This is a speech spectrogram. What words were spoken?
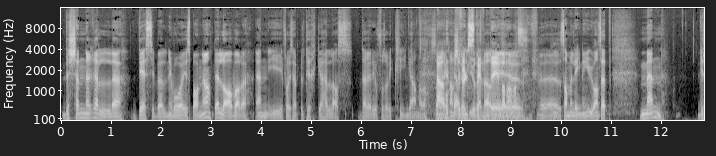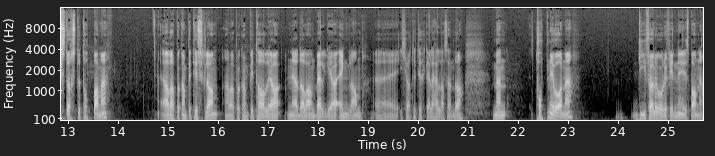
det generelle desibelnivået i Spania det er lavere enn i f.eks. Tyrkia og Hellas. Der er det jo for så vidt klin gærne, da. Så ja, det er kanskje litt urettferdig sammenligning uansett. Men de største toppene jeg har vært på kamp i Tyskland, jeg har vært på kamp i Italia, Nederland, Belgia, England. Eh, ikke vært i Tyrkia eller Hellas ennå. Men toppnivåene de føler jeg òg du finner i Spania.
